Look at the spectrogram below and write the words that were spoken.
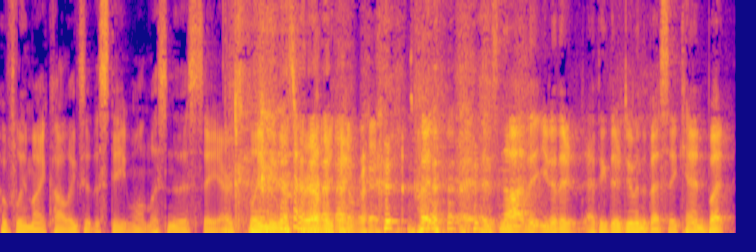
hopefully my colleagues at the state won't listen to this say Eric's blaming us for everything. But it's not that you know. I think they're doing the best they can, but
